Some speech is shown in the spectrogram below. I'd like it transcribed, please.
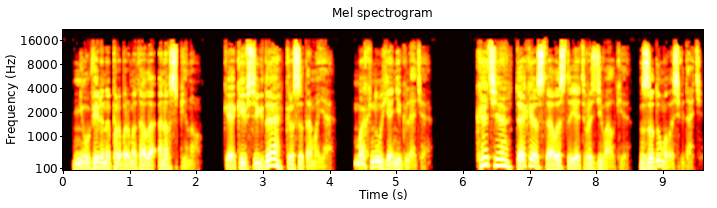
— неуверенно пробормотала она в спину. «Как и всегда, красота моя», — махнул я, не глядя. Катя так и осталась стоять в раздевалке. Задумалась, видать.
